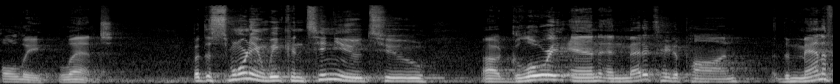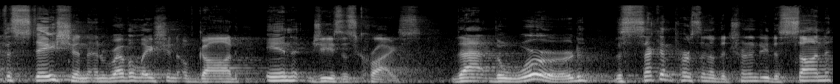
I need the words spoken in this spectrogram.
Holy Lent. But this morning we continue to uh, glory in and meditate upon the manifestation and revelation of God in Jesus Christ. That the Word, the second person of the Trinity, the Son,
